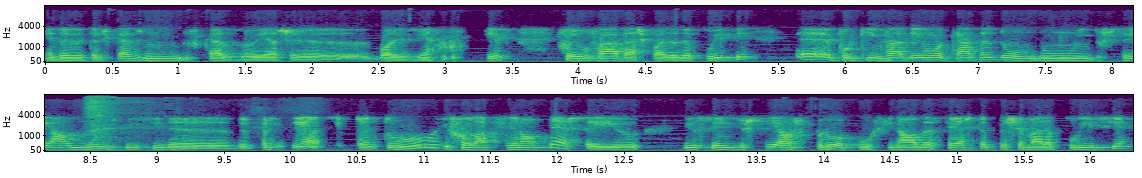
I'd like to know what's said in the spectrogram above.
em dois ou três casos, num dos casos, aliás, uh, Boris Vian foi levado à esquadra da polícia, uh, porque invadiram a casa de um, de um industrial muito conhecido de presidência, portanto, e foi lá que fizeram a festa, e o e o seu industrial esperou pelo final da festa para chamar a polícia,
